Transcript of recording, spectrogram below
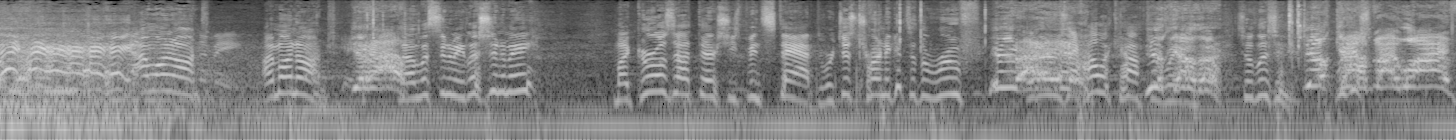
Hey, hey, hey, hey, hey! I'm unarmed! I'm unarmed! Get out! Now listen to me, listen to me! My girl's out there, she's been stabbed. We're just trying to get to the roof. There's a helicopter you waiting. Her. So listen. You killed my wife!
